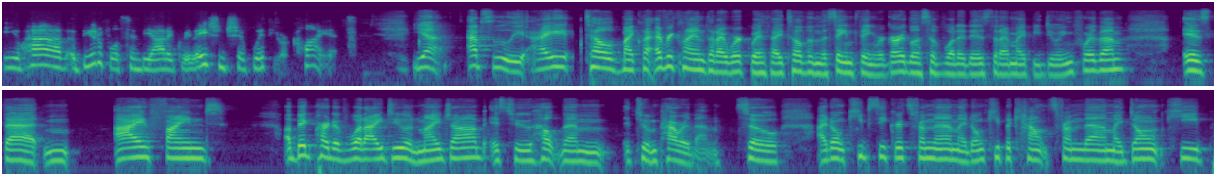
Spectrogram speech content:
you have a beautiful symbiotic relationship with your clients. Yeah, absolutely. I tell my cl- every client that I work with, I tell them the same thing, regardless of what it is that I might be doing for them, is that I find a big part of what I do in my job is to help them to empower them. So I don't keep secrets from them. I don't keep accounts from them. I don't keep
